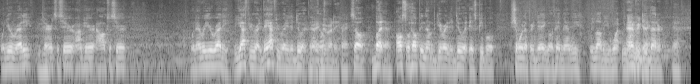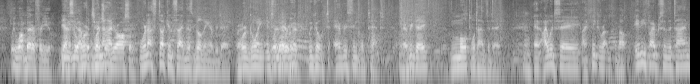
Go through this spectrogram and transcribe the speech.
when you're ready, Mm-hmm. Terrence is here, I'm here, Alex is here. Whenever you're ready, you have to be ready. They have to be ready to do it. Right, you know? be ready. Right. So, but Yeah. also helping them get ready to do it is people showing up every day and going, hey man, we, we love you. We want, we want Every you to do day. better. Yeah. We want better for you. Yeah, you, so you have we're, potential. we're not, you're awesome. We're not stuck inside this building every day. We're going into We're the neighborhood. here. We go to every single tent every day, multiple times a day. Hmm. And I would say, I think around about 85% of the time,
